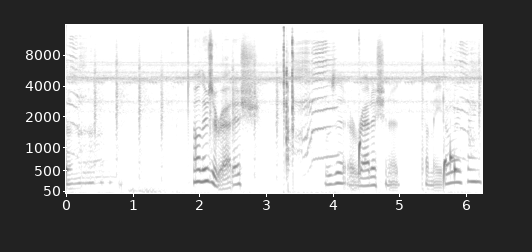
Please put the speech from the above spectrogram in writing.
Um, oh, there's a radish. Was it a radish and a tomato? I think.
